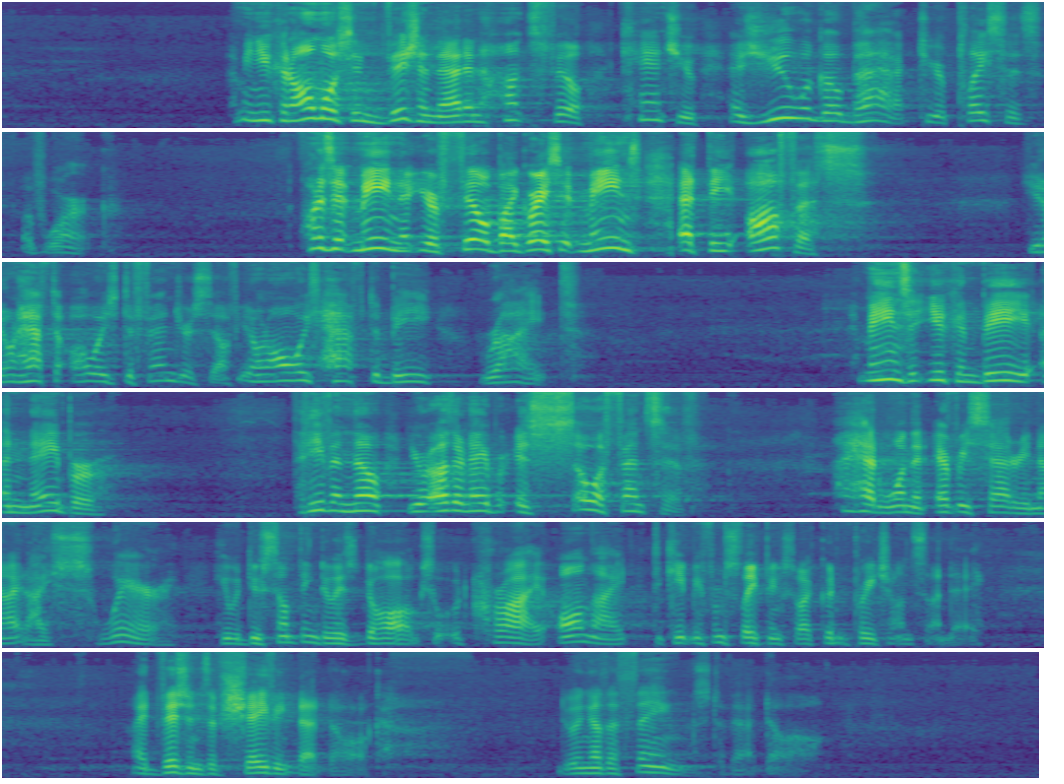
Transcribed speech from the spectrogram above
I mean, you can almost envision that in Huntsville, can't you? As you will go back to your places of work. What does it mean that you're filled by grace? It means at the office, you don't have to always defend yourself, you don't always have to be right. It means that you can be a neighbor, that even though your other neighbor is so offensive, I had one that every Saturday night, I swear, he would do something to his dog so it would cry all night to keep me from sleeping so I couldn't preach on Sunday. I had visions of shaving that dog, doing other things to that dog.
